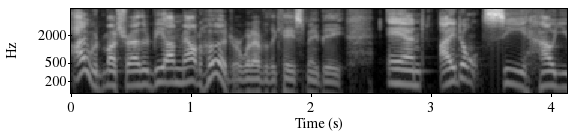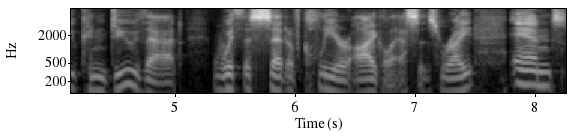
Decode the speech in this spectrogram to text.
I would much rather be on Mount Hood or whatever the case may be. And I don't see how you can do that with a set of clear eyeglasses, right? And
